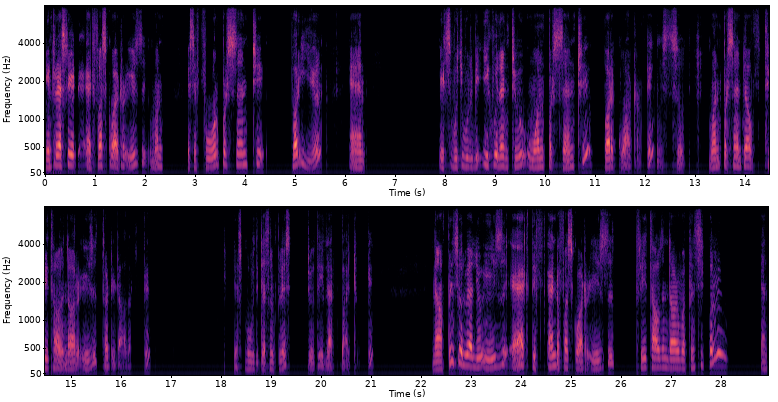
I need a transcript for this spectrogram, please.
Interest rate at first quarter is one is a 4% per year and it's which would be equivalent to 1% per quarter okay? So 1% of $3,000 is $30 okay? Just move the decimal place to the left by 2 okay? Now principal value is at the end of first quarter is $3,000 by principal and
